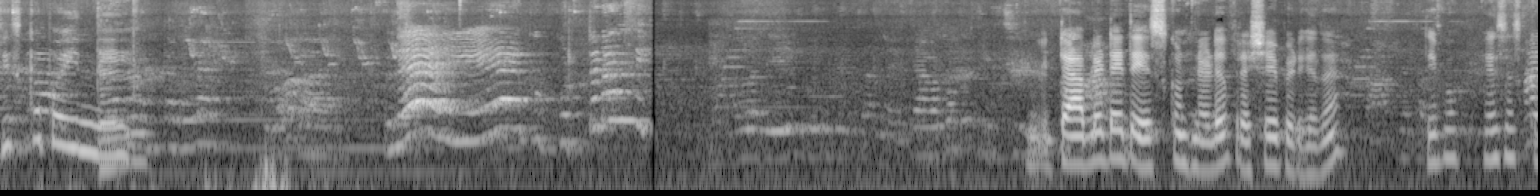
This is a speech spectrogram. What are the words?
తీసుకుపోయింది. టాబ్లెట్ అయితే వేసుకుంటున్నాడు ఫ్రెష్ అయిపోయాడు కదా. దీపు వేసేసుకో.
